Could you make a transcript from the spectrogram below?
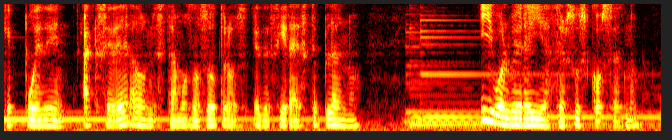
que pueden acceder a donde estamos nosotros, es decir, a este plano, y volver ahí a hacer sus cosas, ¿no?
